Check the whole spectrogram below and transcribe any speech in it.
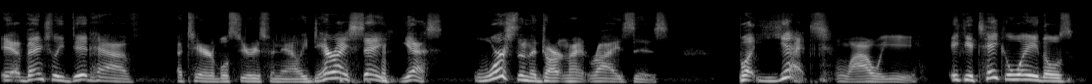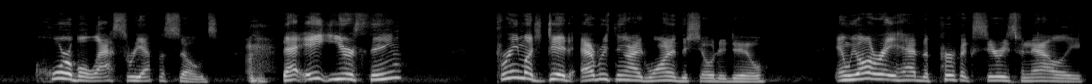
it eventually did have a terrible series finale. Dare I say, yes, worse than the Dark Knight Rises. But yet, Wowie. if you take away those horrible last three episodes, that eight year thing pretty much did everything I'd wanted the show to do. And we already had the perfect series finale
